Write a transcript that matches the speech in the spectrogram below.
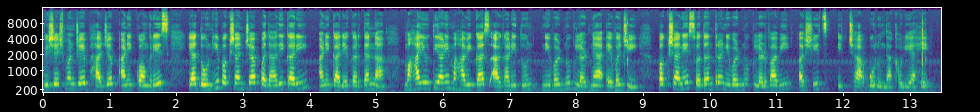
विशेष म्हणजे भाजप आणि काँग्रेस या दोन्ही पक्षांच्या पदाधिकारी आणि कार्यकर्त्यांना महायुती आणि महाविकास आघाडीतून निवडणूक लढण्याऐवजी पक्षाने स्वतंत्र निवडणूक लढवावी अशीच इच्छा बोलून दाखवली आहे.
